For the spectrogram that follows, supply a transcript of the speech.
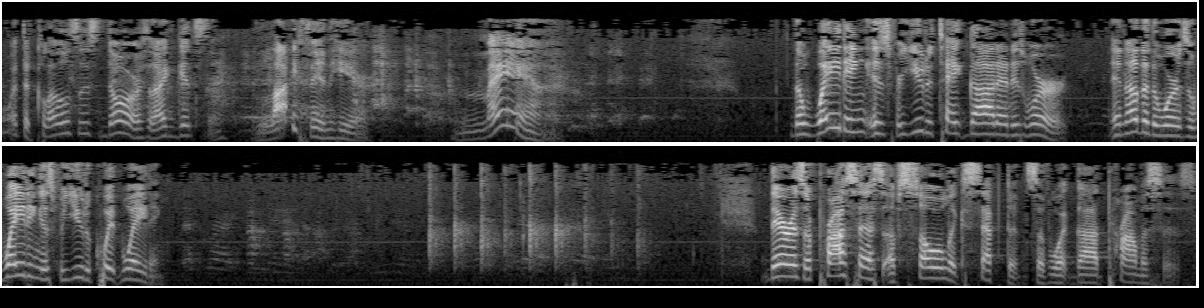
what to close this door so I can get some life in here. Man. The waiting is for you to take God at His word. In other words, the waiting is for you to quit waiting. There is a process of soul acceptance of what God promises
